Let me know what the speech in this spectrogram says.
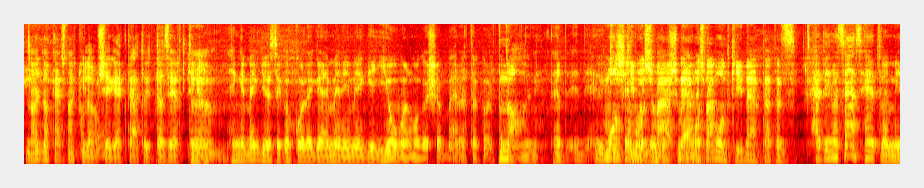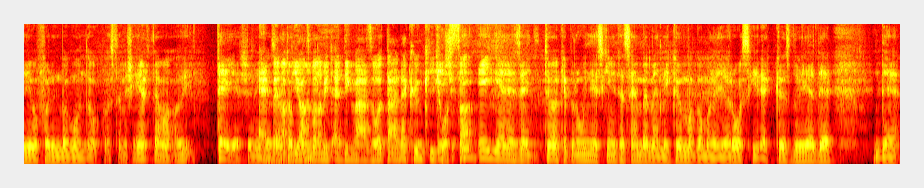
Nagy lakás, nagy különbségek, tehát hogy itt azért... ö, Engem meggyőztek a kollégáim, mert én még egy jóval magasabb árat akartam Na. mondani. Tehát, Mondd ki most mondom már, de most már mondd ki, nem, tehát ez Hát én a 170 millió forintba gondolkoztam, és értem, a, teljesen ebben a piacban, van. amit eddig vázoltál nekünk így És hosszan. igen, ez egy tulajdonképpen úgy néz ki, mintha szembe mennék önmagammal, hogy a rossz hírek közlője, de, de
